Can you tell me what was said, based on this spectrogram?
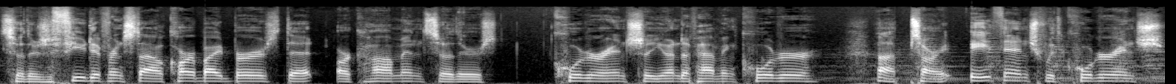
So there's a few different style carbide burrs that are common. So there's quarter inch, so you end up having quarter uh, sorry, eighth inch with quarter inch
